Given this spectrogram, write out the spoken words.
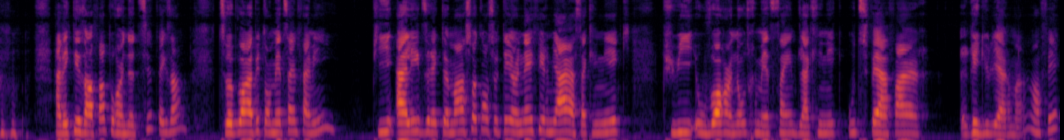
avec tes enfants pour un otite, exemple, tu vas pouvoir appeler ton médecin de famille, puis aller directement soit consulter une infirmière à sa clinique, puis ou voir un autre médecin de la clinique où tu fais affaire régulièrement, en fait.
